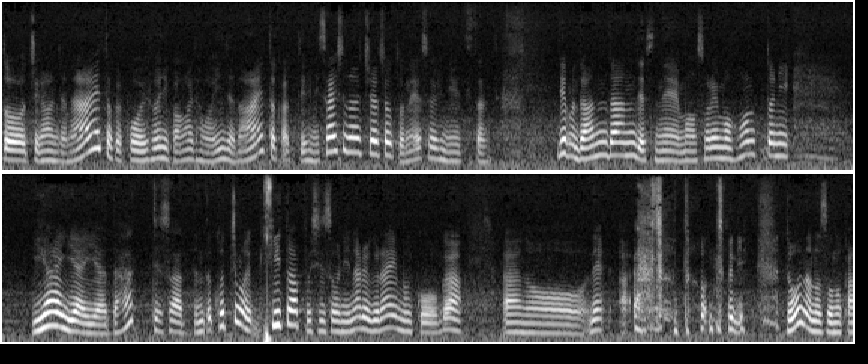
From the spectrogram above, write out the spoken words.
と違うんじゃない?」とか「こういうふうに考えた方がいいんじゃない?」とかっていうふうに最初のうちはちょっとねそういうふうに言ってたんですでもだんだんですねもうそれも本当にいやいやいやだってさってこっちもヒートアップしそうになるぐらい向こうがあのねあ ちょっと本当にどうなのその考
